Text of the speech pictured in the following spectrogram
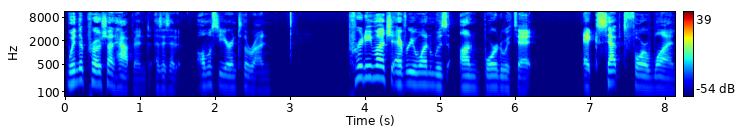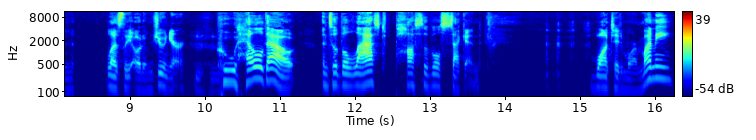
when the pro shot happened, as I said, almost a year into the run, pretty much everyone was on board with it, except for one, Leslie Odom junior Mhm. who held out until the last possible second. wanted more money,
